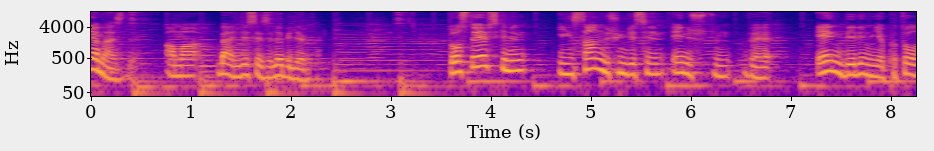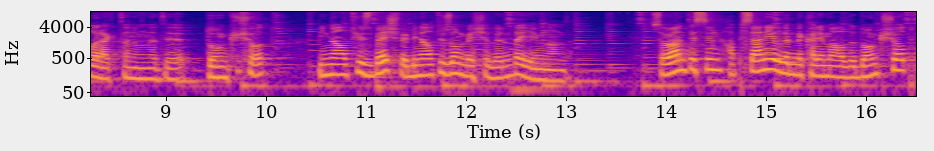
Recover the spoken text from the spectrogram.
Bilemezdi ama bence sezilebilirdi. Dostoyevski'nin insan düşüncesinin en üstün ve en derin yapıtı olarak tanımladığı Don Quixote 1605 ve 1615 yıllarında yayımlandı. Cervantes'in hapishane yıllarında kaleme aldığı Don Quixote,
